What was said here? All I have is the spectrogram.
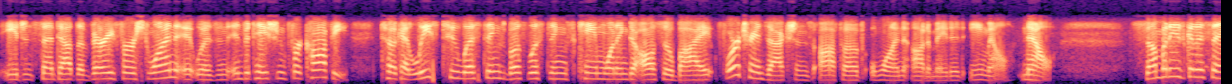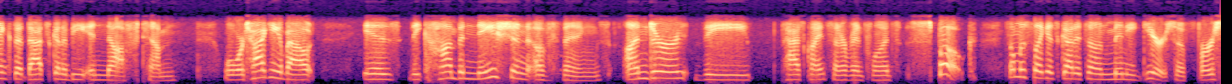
Agent sent out the very first one. It was an invitation for coffee. Took at least two listings. Both listings came wanting to also buy four transactions off of one automated email. Now, somebody's going to think that that's going to be enough, Tim. What we're talking about is the combination of things under the past client center of influence spoke. It's almost like it's got its own mini gear. So first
